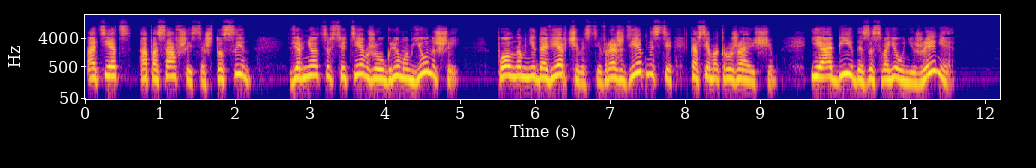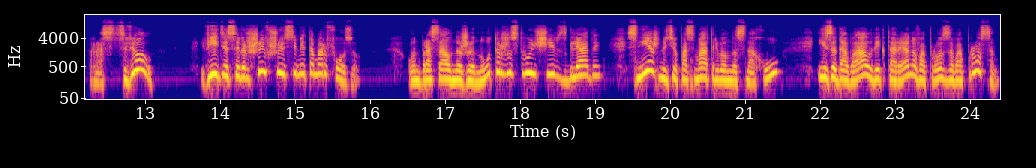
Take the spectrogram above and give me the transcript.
Отец, опасавшийся, что сын вернется все тем же угрюмым юношей, полным недоверчивости, враждебности ко всем окружающим и обиды за свое унижение, расцвел, видя совершившуюся метаморфозу. Он бросал на жену торжествующие взгляды, с нежностью посматривал на сноху и задавал Викторену вопрос за вопросом,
